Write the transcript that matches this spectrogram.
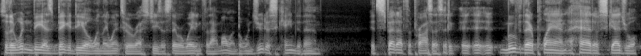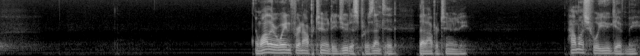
so that it wouldn't be as big a deal when they went to arrest Jesus. They were waiting for that moment. But when Judas came to them, it sped up the process, it, it, it moved their plan ahead of schedule. And while they were waiting for an opportunity, Judas presented that opportunity. How much will you give me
